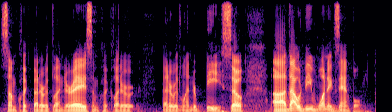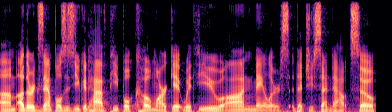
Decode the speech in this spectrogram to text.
some click better with lender A, some click letter better with lender B. So uh, that would be one example. Um, other examples is you could have people co-market with you on mailers that you send out. So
